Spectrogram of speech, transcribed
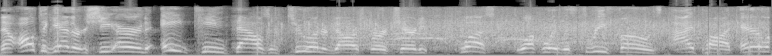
Now, altogether, she earned $18,200 for her charity, plus walk away with three phones, iPod, airline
